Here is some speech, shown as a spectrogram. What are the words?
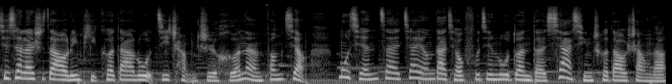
接下来是在奥林匹克大陆机场至河南方向，目前在嘉阳大桥附近路段的下行车道上呢，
